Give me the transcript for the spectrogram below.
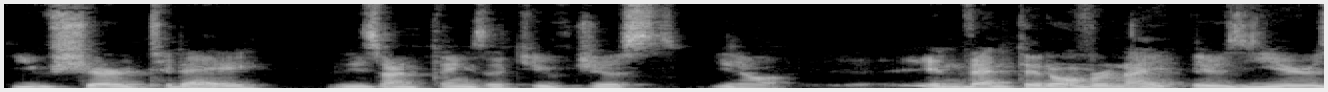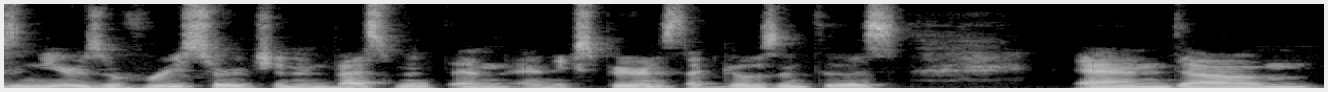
you've shared today these aren't things that you've just you know invented overnight. There's years and years of research and investment and, and experience that goes into this. And, um,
